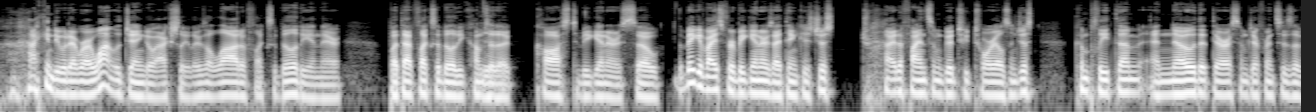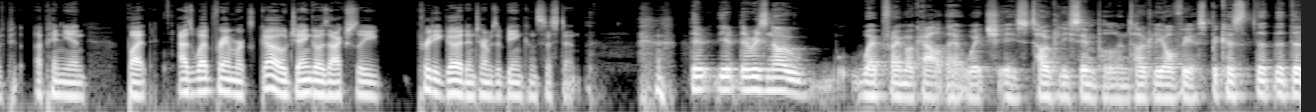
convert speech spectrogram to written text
I can do whatever I want with Django. Actually, there's a lot of flexibility in there, but that flexibility comes Yeah. at a cost to beginners. So the big advice for beginners, I think, is just try to find some good tutorials and just complete them and know that there are some differences of p- opinion. But as web frameworks go, Django is actually pretty good in terms of being consistent. there, there, there is no web framework out there which is totally simple and totally obvious because the, the, the,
